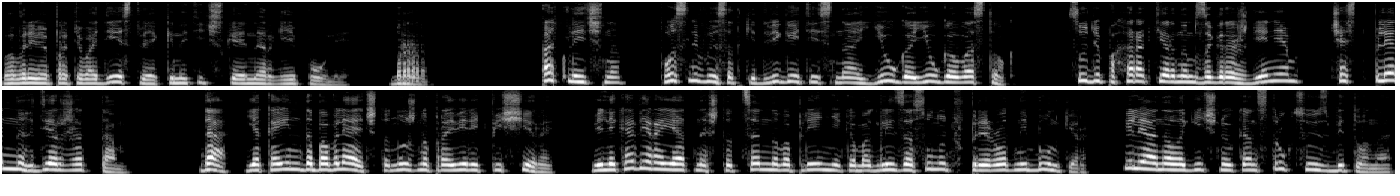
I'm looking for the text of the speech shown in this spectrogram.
во время противодействия кинетической энергии пули. Бррр. Отлично. После высадки двигайтесь на юго-юго-восток. Судя по характерным заграждениям, часть пленных держат там. Да, Якаин добавляет, что нужно проверить пещеры. Велика вероятность, что ценного пленника могли засунуть в природный бункер или аналогичную конструкцию из бетона,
